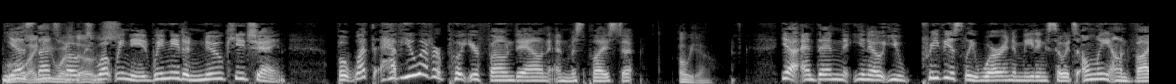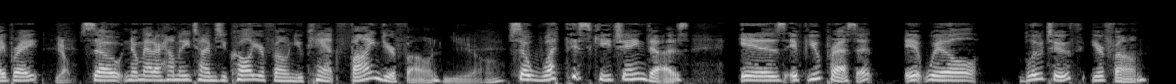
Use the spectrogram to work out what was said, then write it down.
Yes, I that's folks what we need. We need a new keychain. But what, the, have you ever put your phone down and misplaced it? Oh yeah. Yeah, and then, you know, you previously were in a meeting, so it's only on vibrate. Yep. So no matter how many times you call your phone, you can't find your phone. Yeah. So what this keychain does is if you press it, it will Bluetooth your phone,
